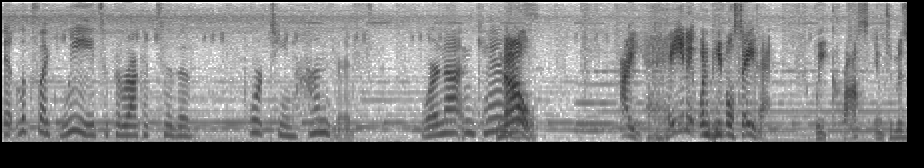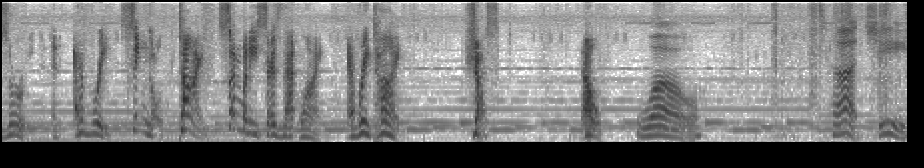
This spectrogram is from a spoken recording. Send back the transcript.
It looks like we took the rocket to the 1400s. We're not in Kansas. No! I hate it when people say that. We cross into Missouri, and every single time somebody says that line, every time, just no. Whoa. Touchy.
